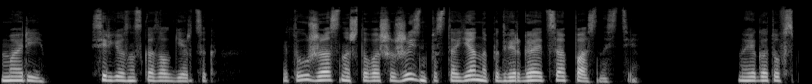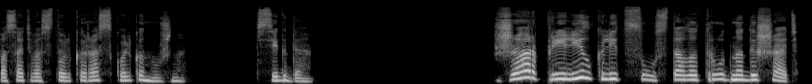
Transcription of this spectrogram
«Мари», — серьезно сказал герцог, это ужасно, что ваша жизнь постоянно подвергается опасности. Но я готов спасать вас столько раз, сколько нужно. Всегда. Жар прилил к лицу, стало трудно дышать.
